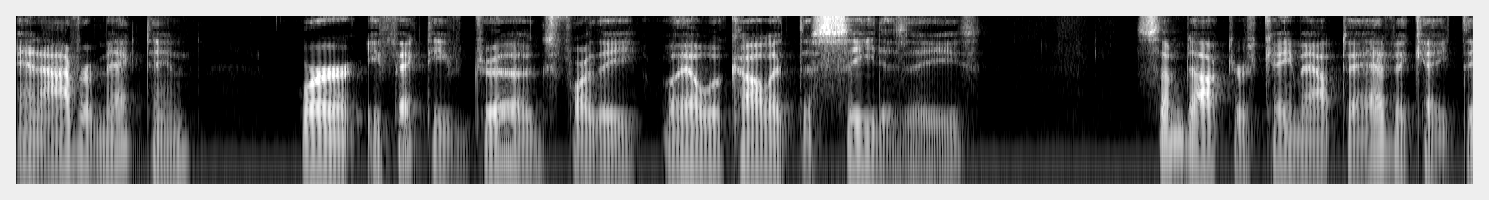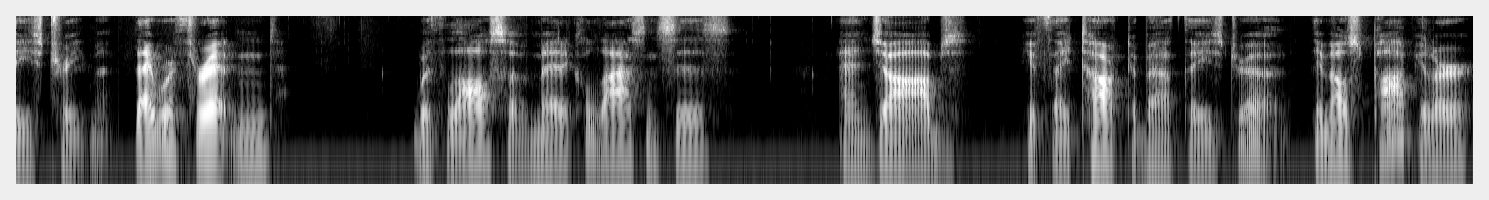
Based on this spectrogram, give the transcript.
and ivermectin were effective drugs for the, well, we'll call it the C disease. Some doctors came out to advocate these treatments. They were threatened with loss of medical licenses and jobs if they talked about these drugs. The most popular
